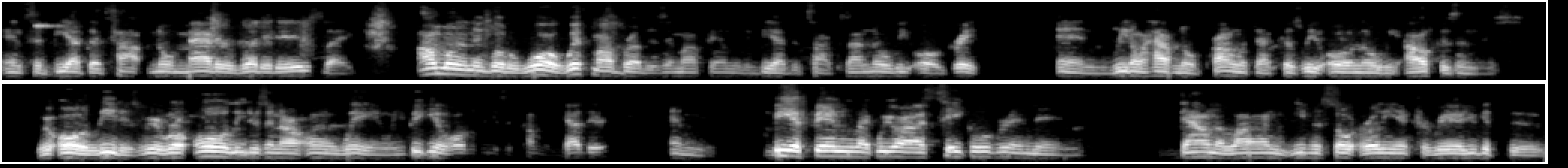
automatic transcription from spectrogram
and to be at the top no matter what it is. Like I'm willing to go to war with my brothers and my family to be at the top because I know we all great and we don't have no problem with that because we all know we alphas in this. We're all leaders. We're, we're all leaders in our own way. And when you can get all those together and be a family like we are as takeover and then down the line, even so early in career, you get to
